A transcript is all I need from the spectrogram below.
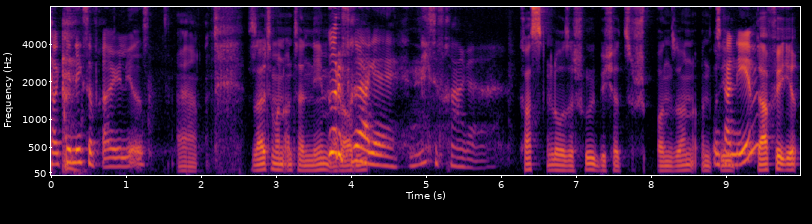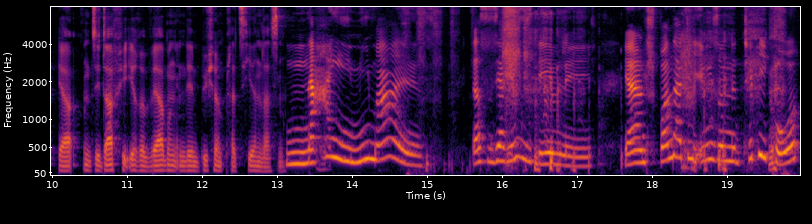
okay, nächste Frage, Elias. Ja. Sollte man Unternehmen Gute erlauben, Frage. Nächste Frage. Kostenlose Schulbücher zu sponsern und Unternehmen? sie dafür ihr, ja, und sie dafür ihre Werbung in den Büchern platzieren lassen. Nein, niemals. Das ist ja richtig dämlich. Ja, dann sponsert die irgendwie so eine Tipico.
